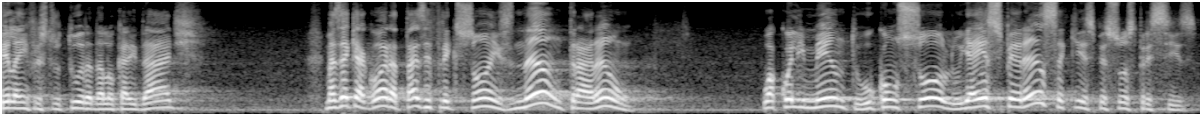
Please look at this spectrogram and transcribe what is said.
pela infraestrutura da localidade. Mas é que agora tais reflexões não trarão o acolhimento, o consolo e a esperança que as pessoas precisam.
